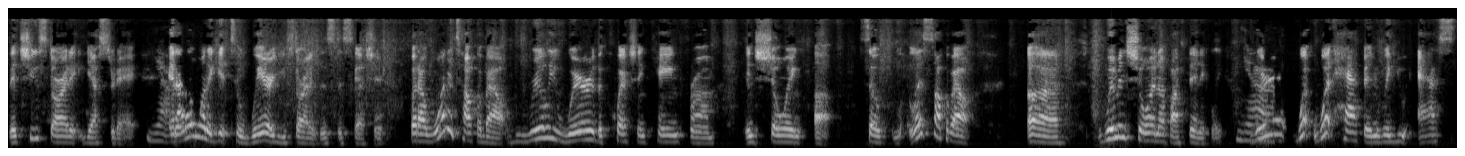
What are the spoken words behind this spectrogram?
that you started yesterday. Yeah. And I don't want to get to where you started this discussion, but I want to talk about really where the question came from in showing up. So let's talk about uh, women showing up authentically. Yeah. Where, what what happened when you asked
